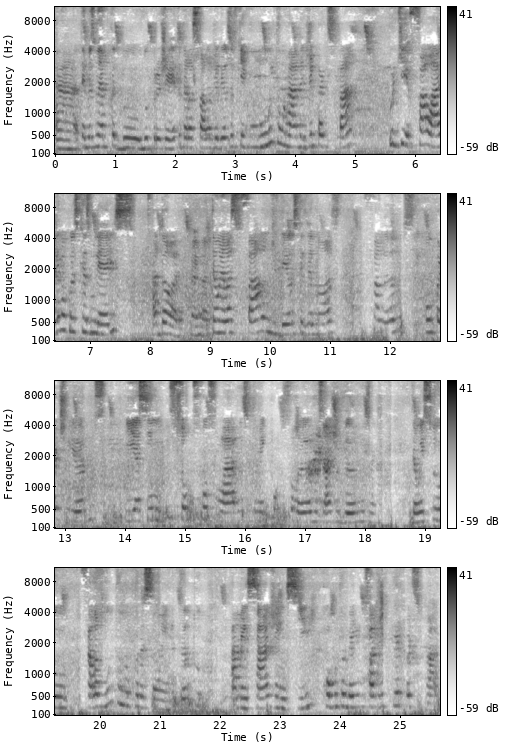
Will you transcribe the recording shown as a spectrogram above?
ah, até mesmo na época do, do projeto, elas falam de Deus, eu fiquei muito honrada de participar, porque falar é uma coisa que as mulheres adoram. Uhum. Então, elas falam de Deus, quer dizer, nós falamos e compartilhamos e assim somos consolados e também consolamos, ajudamos, né? Então isso fala muito no meu coração ainda, tanto a mensagem em si, como também o fato de ter participado.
